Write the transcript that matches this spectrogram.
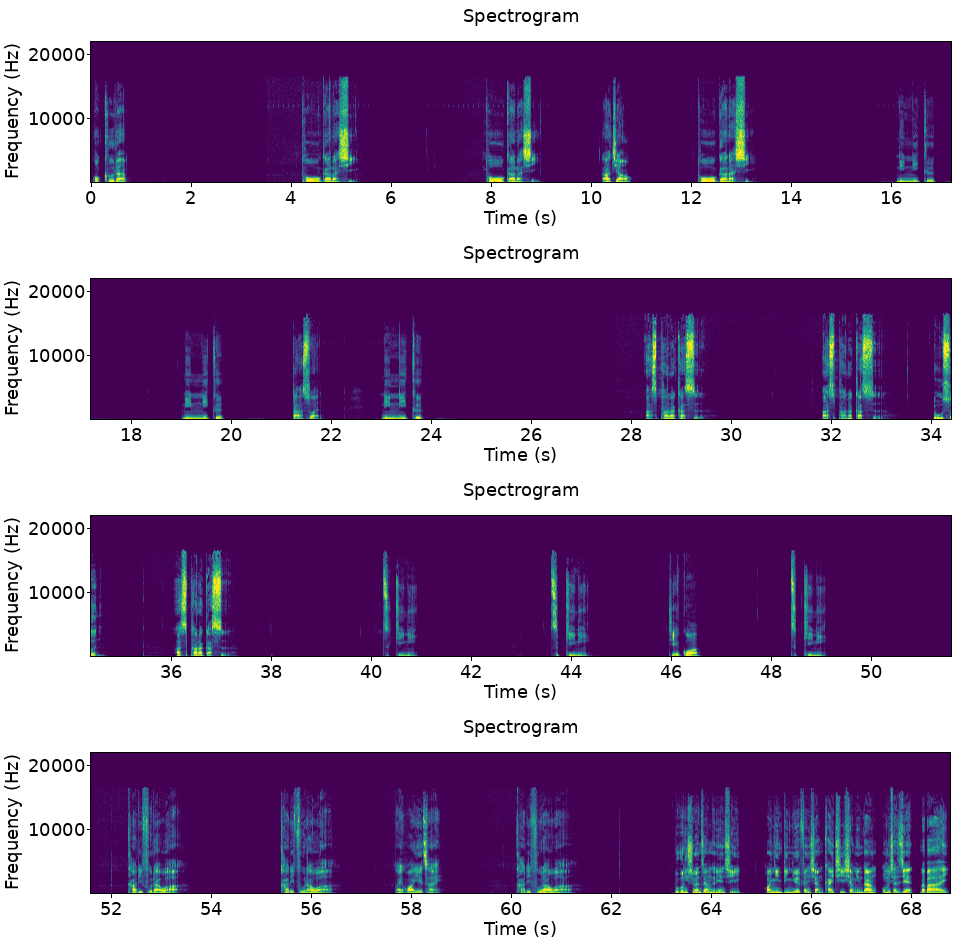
オクラ唐辛子唐辛子辣椒唐辛子にんにくにんにく大蒜にんにくアスパラガス，アスパラガス。芦笋，asparagus，ズッキーニ，ズッキーニ，节瓜，ズッキーニ，カリフラワー，カリフラワー，白花野菜，カリフラワー。如果你喜欢这样的练习，欢迎订阅、分享、开启小铃铛。我们下次见，拜拜。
